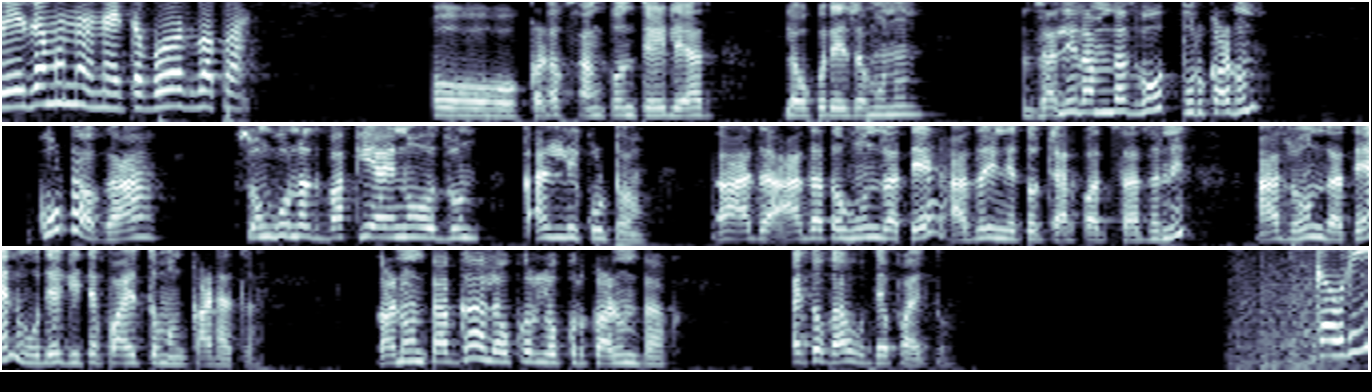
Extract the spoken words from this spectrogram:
ये जा म्हणा नाही तर बस बापा. हो हो हो कडक सांगतो ना ते आज लवकर यायचं म्हणून. झाली रामदास भाऊ तूर काढून? कुठं का? सोंगूनच बाकी आहे ना अजून. काढली कुठं? आज आज आता होऊन जाते. आजही नेतो चार पाच सहा जणी. आज होऊन जाते आणि उद्या किती पाहतो मग काढायचं. काढून टाक का लवकर लवकर काढून टाक. पाहतो का? उद्या पाहतो. गौरी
